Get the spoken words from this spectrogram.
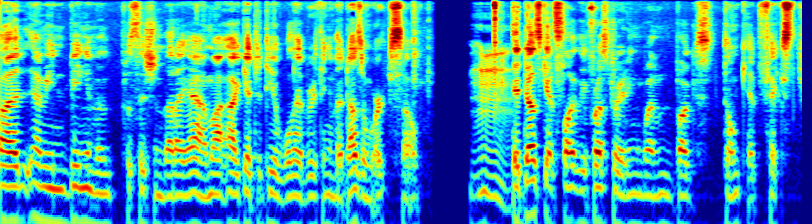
But I mean, being in the position that I am, I, I get to deal with everything that doesn't work. So mm-hmm. it does get slightly frustrating when bugs don't get fixed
